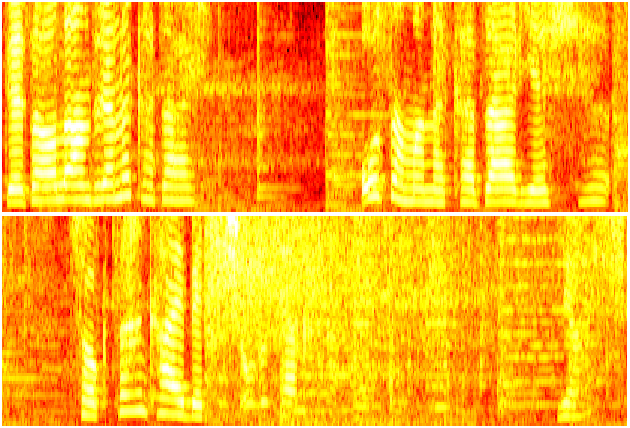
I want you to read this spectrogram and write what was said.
cezalandırana kadar o zamana kadar yaşı çoktan kaybetmiş olacaksın. Yaş.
